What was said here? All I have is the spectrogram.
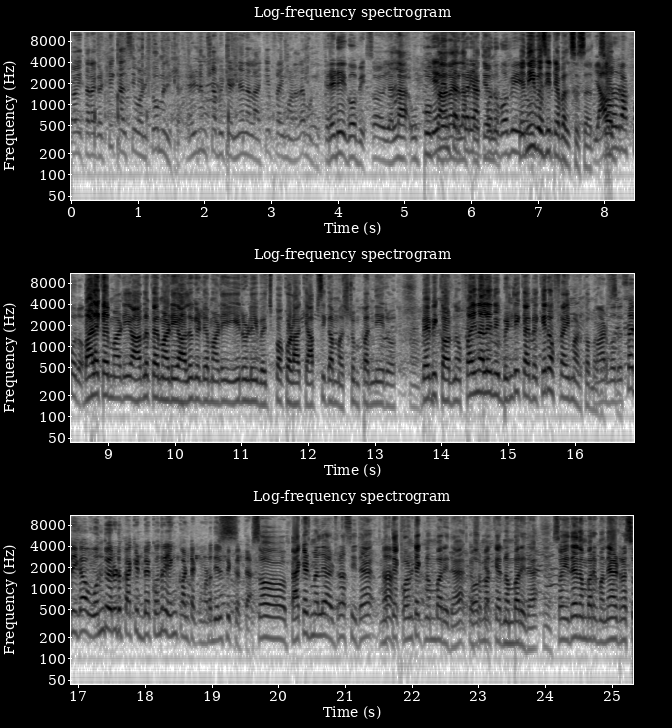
ಸೊ ಈ ತರ ಗಟ್ಟಿ ಕಲಸಿ ಒಂದು ಟೂ ಮಿನಿಟ್ ಎರಡು ನಿಮಿಷ ಬಿಟ್ಟು ಎಣ್ಣೆನಲ್ಲಿ ಹಾಕಿ ಫ್ರೈ ಮಾಡಿದ್ರೆ ಮುಗಿತು. ರೆಡಿ ಗೋಬಿ. ಸೊ ಎಲ್ಲ ಉಪ್ಪು ಏನೇನ್ ಖಾರ ಎಲ್ಲ ತರ್ಕಾರಿ ಪ್ರತಿಯೊಂದು. ಹಾಕ್ಬೋದು ಗೋಬಿ? ಎನಿ ವೆಜಿಟೇಬಲ್ಸ್ ಸರ್ ಯಾವ್ದಾದ್ರು ಹಾಕ್ಬೋದು. ಬಾಳೆಕಾಯಿ ಮಾಡಿ ಆಗ್ಲಕಾಯಿ ಮಾಡಿ ಆಲೂಗಡ್ಡೆ ಮಾಡಿ ಈರುಳ್ಳಿ veg pakoda capsicum mushroom paneer baby corn finally ನೀವು ಬೆಂಡಿಕಾಯಿ ಬೇಕಿರೋ ಫ್ರೈ ಮಾಡ್ಕೊಬೋದು. ಮಾಡ್ಬೋದು. ಸರ್ ಈಗ ಒಂದು ಎರಡು ಪ್ಯಾಕೆಟ್ ಬೇಕು ಅಂದ್ರೆ ಹೆಂಗ್ ಕಾಂಟ್ಯಾಕ್ಟ್ ಮಾಡೋದು? ಎಲ್ಲಿ ಸಿಕ್ಕತ್ತೆ? ಸೊ ಪ್ಯಾಕೆಟ್ ಮೇಲೆ ಅಡ್ರೆಸ್ ಇದೆ ಮತ್ತೆ ಕಾಂಟ್ಯಾಕ್ಟ್ ನಂಬರ್ ಇದೆ ಕಸ್ಟಮರ್ ಕೇರ್ ನಂಬರ್ ಇದೆ. ಸೊ ಇದೇ ನಂಬರ್ ಮನೆ address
